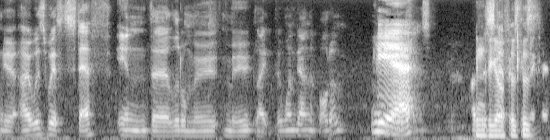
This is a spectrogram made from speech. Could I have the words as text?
Yeah, I was with Steph in the little moo moo, like the one down the bottom. Yeah. Communications. I was In the Steph office is- communications.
